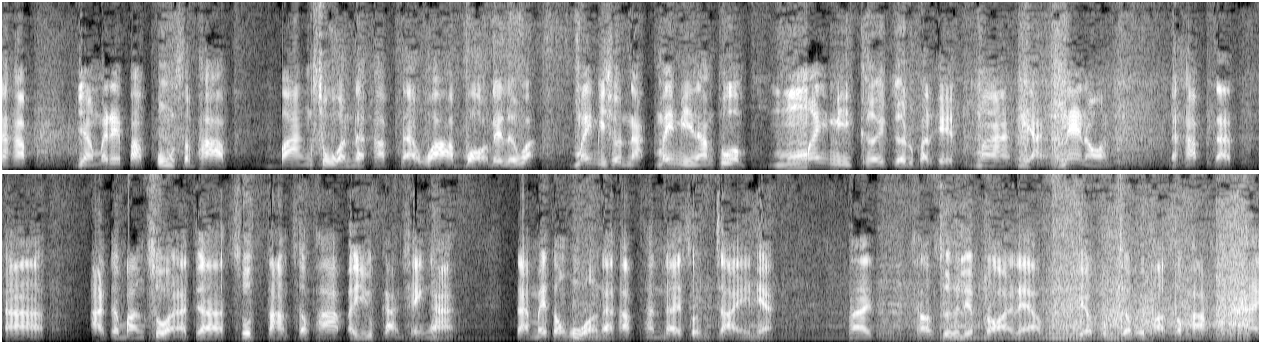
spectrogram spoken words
นะครับ ยังไม่ได้ปรับปรุงสภาพบางส่วนนะครับ แต่ว่าบอกได้เลยว่าไม่มีชนหนักไม่มีน้ำท่วม ไม่มีเคยเกิดอุบัติเหตุมาอย่างแน่นอนนะครับ แต่อ่าอาจจะบางส่วนอาจจะสุดตามสภาพอายุการใช้งาน แต่ไม่ต้องห่วงนะครับ ท่านใดสนใจเนี่ยถ้าเช่าซื้อเรียบร้อยแล้ว เดี๋ยวผมจะไปปรับสภาพให้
